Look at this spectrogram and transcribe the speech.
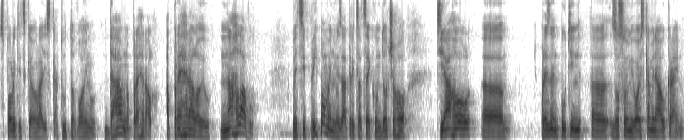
z politického hľadiska túto vojnu dávno prehralo. A prehralo ju na hlavu. Veď si pripomeňme za 30 sekúnd, do čoho tiahol uh, prezident Putin uh, so svojimi vojskami na Ukrajinu.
